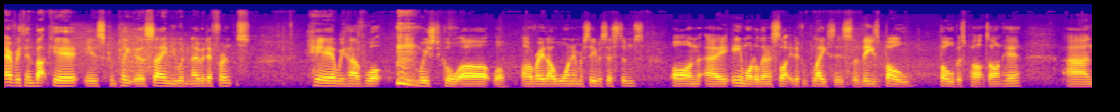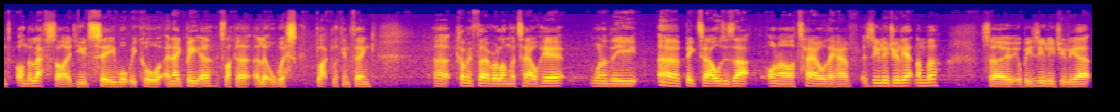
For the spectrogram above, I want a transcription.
everything back here is completely the same. You wouldn't know the difference. Here we have what we used to call our, well, our radar warning receiver systems. On a E model, they're in slightly different places. So these bulb, bulbous parts aren't here. And on the left side, you'd see what we call an egg beater. It's like a, a little whisk, black looking thing. Uh, coming further along the tail here, one of the uh, big tails is that on our tail, they have a Zulu Juliet number. So it'll be Zulu Juliet,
